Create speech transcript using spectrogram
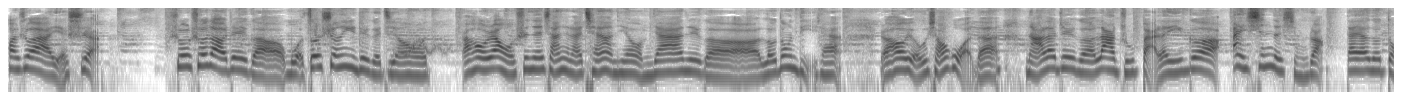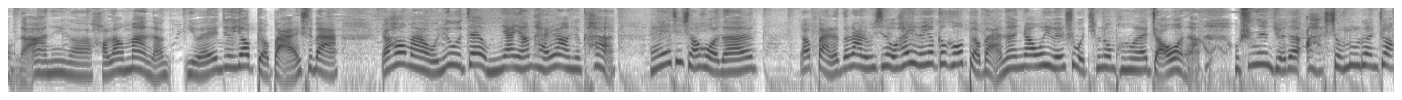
话说啊，也是，说说到这个我做生意这个经，我然后让我瞬间想起来前两天我们家这个楼栋底下，然后有个小伙子拿了这个蜡烛摆了一个爱心的形状，大家都懂的啊，那个好浪漫的，以为就要表白是吧？然后嘛，我就在我们家阳台上就看，哎，这小伙子。然后摆了个蜡烛心，我还以为要跟和我表白呢，你知道，我以为是我听众朋友来找我呢。我瞬间觉得啊，手路乱撞，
